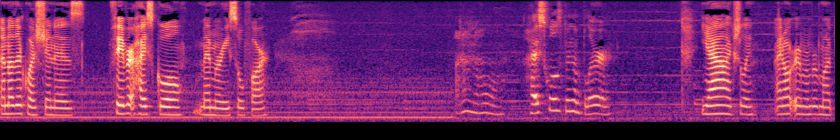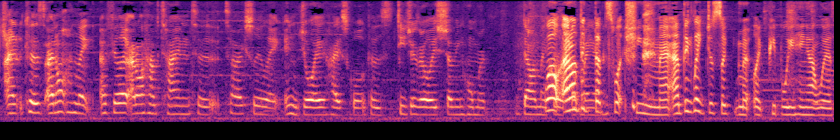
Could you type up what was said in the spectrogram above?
another question is favorite high school memory so far. I don't know. High school's been a blur. Yeah, actually, I don't remember much. I because I don't like. I feel like I don't have time to to actually like enjoy high school because teachers are always shoving homework down my. well, I don't think that's what she meant. I think like just like like people you hang out with.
